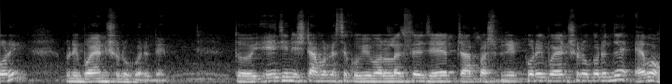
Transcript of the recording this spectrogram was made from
পরে উনি বয়ান শুরু করে দেন। তো এই জিনিসটা আমার কাছে খুবই ভালো লাগছে যে চার পাঁচ মিনিট পরেই বয়ান শুরু করে দেয় এবং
